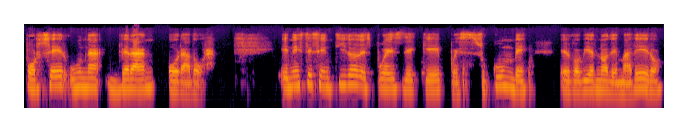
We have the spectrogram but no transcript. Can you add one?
por ser una gran oradora. En este sentido, después de que pues sucumbe el gobierno de Madero,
